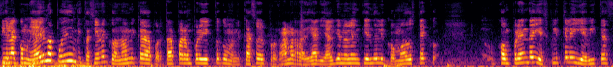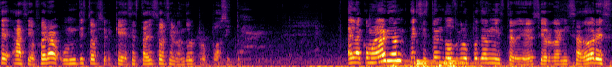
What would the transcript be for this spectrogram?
Si en la comunidad hay un apoyo de invitación económica de aportar para un proyecto como en el caso del programa radial y alguien no le entiende, le incomoda usted, comprenda y explíquele y evítese hacia afuera un que se está distorsionando el propósito. En la comunidad Orión existen dos grupos de administradores y organizadores.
